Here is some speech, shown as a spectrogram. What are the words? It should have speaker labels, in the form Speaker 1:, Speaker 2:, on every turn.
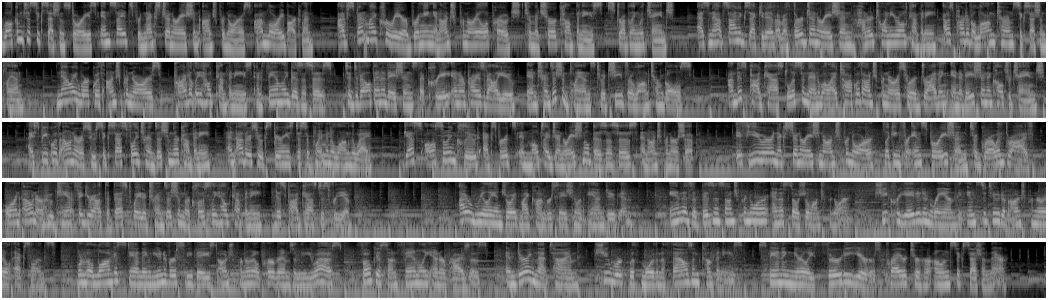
Speaker 1: Welcome to Succession Stories Insights for Next Generation Entrepreneurs. I'm Lori Barkman. I've spent my career bringing an entrepreneurial approach to mature companies struggling with change. As an outside executive of a third generation, 120 year old company, I was part of a long term succession plan. Now I work with entrepreneurs, privately held companies, and family businesses to develop innovations that create enterprise value and transition plans to achieve their long term goals. On this podcast, listen in while I talk with entrepreneurs who are driving innovation and culture change. I speak with owners who successfully transition their company and others who experience disappointment along the way. Guests also include experts in multi generational businesses and entrepreneurship. If you are a next generation entrepreneur looking for inspiration to grow and thrive, or an owner who can't figure out the best way to transition their closely held company, this podcast is for you. I really enjoyed my conversation with Ann Dugan. Ann is a business entrepreneur and a social entrepreneur. She created and ran the Institute of Entrepreneurial Excellence, one of the longest standing university based entrepreneurial programs in the U.S. focused on family enterprises. And during that time, she worked with more than a thousand companies, spanning nearly 30 years prior to her own succession there.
